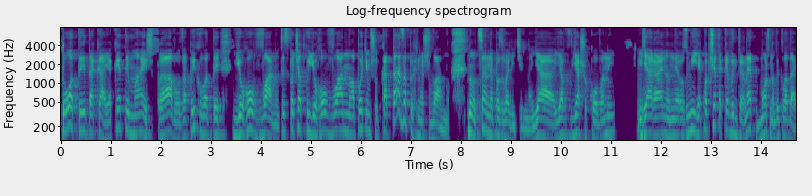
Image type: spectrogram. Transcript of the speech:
Хто ти така? Яке ти маєш право запихувати його в ванну? Ти спочатку його в ванну, а потім що кота запихнеш в ванну? Ну це непозволительно. Я, я, я шокований. Я реально не розумію, як взагалі таке в інтернет можна викладати.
